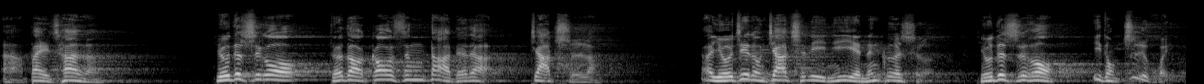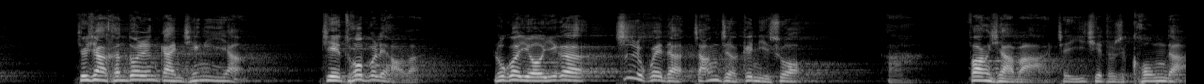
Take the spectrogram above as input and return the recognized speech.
啊，拜忏了，有的时候得到高僧大德的加持了。啊，有这种加持力，你也能割舍。有的时候，一种智慧，就像很多人感情一样，解脱不了了。如果有一个智慧的长者跟你说：“啊，放下吧，这一切都是空的。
